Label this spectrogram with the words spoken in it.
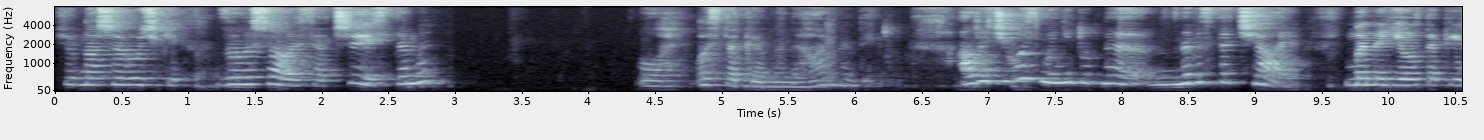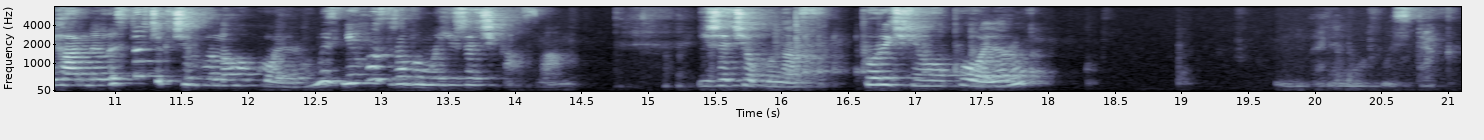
щоб наші ручки залишалися чистими. Ой, ось таке в мене гарне дерево. Але чогось мені тут не, не вистачає. У мене є ось такий гарний листочок червоного кольору. Ми з нього зробимо їжачка з вами. Їжачок у нас коричневого кольору. Беремо ось так.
